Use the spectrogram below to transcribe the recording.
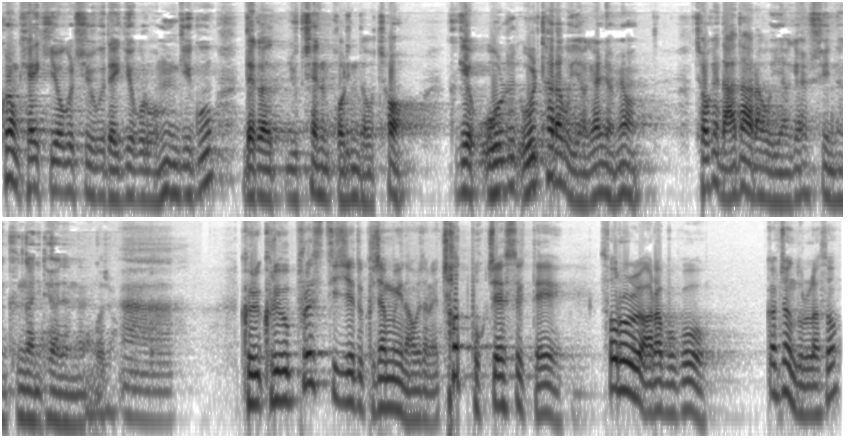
그럼 걔 기억을 지우고 내 기억으로 옮기고 내가 육체를 버린다고 쳐. 그게 옳, 옳다라고 이야기하려면 저게 나다라고 이야기할 수 있는 근간이 되어야 된다는 거죠. 아 그, 그리고 프레스티지에도 그 장면이 나오잖아요. 첫 복제했을 때 서로를 알아보고 깜짝 놀라서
